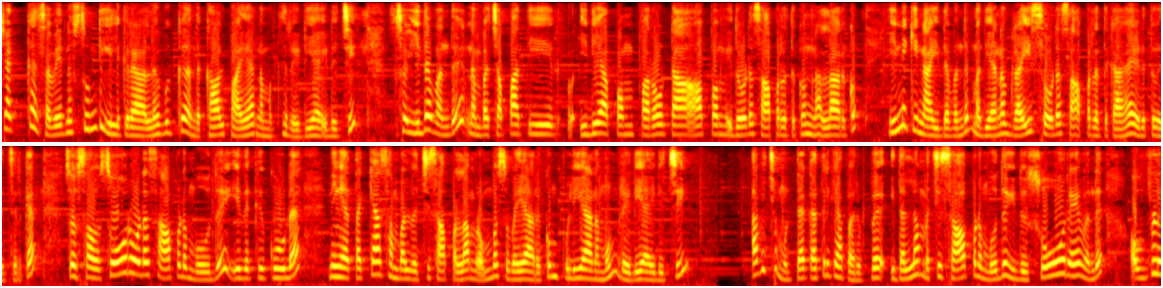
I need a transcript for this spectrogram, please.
செக்க சவேர்னு சுண்டி இழுக்கிற அளவுக்கு அந்த கால் பாயா நமக்கு ரெடி ஆயிடுச்சு. ஸோ இதை வந்து நம்ம சப்பாத்தி இடியாப்பம் பரோட்டா ஆப்பம் இதோட சாப்பிட்றதுக்கும் நல்லாயிருக்கும் இன்றைக்கி நான் இதை வந்து மதியானம் ரைஸோட சாப்பிட்றதுக்காக எடுத்து வச்சுருக்கேன். ஸோ சோ சோறோடு சாப்பிடும்போது இதுக்கு கூட நீங்கள் தக்கா சம்பல் வச்சு சாப்பிட்லாம். ரொம்ப சுவையாக இருக்கும். புளியானமும் ரெடி ஆயிடுச்சு. அவிச்ச முட்டை கத்திரிக்காய் பருப்பு இதெல்லாம் வச்சு சாப்பிடும்போது இது சோறே வந்து அவ்வளோ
